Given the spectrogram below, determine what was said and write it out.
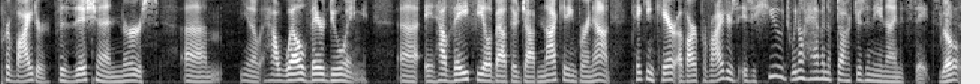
provider, physician, nurse, um, you know, how well they're doing uh, and how they feel about their job, not getting burnt out. Taking care of our providers is huge. We don't have enough doctors in the United States. No.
